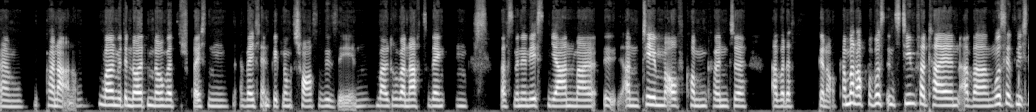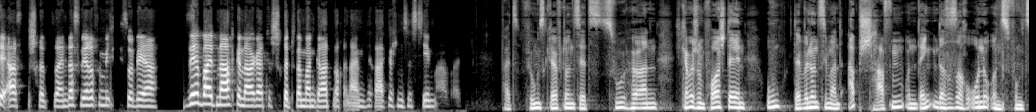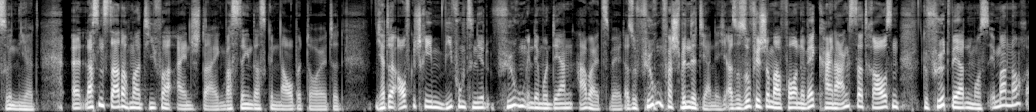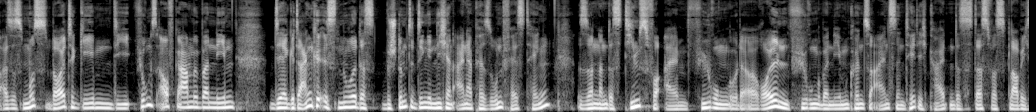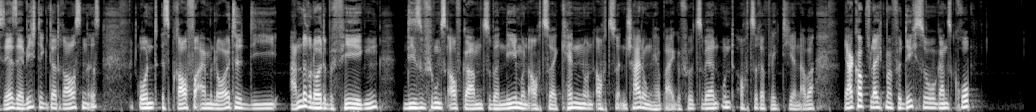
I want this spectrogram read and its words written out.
ähm, keine Ahnung, mal mit den Leuten darüber zu sprechen, welche Entwicklungschancen sie sehen, mal darüber nachzudenken, was in den nächsten Jahren mal äh, an Themen aufkommen könnte. Aber das, genau, kann man auch bewusst ins Team verteilen, aber muss jetzt nicht der erste Schritt sein. Das wäre für mich so der sehr weit nachgelagerte Schritt, wenn man gerade noch in einem hierarchischen System arbeitet falls Führungskräfte uns jetzt zuhören, ich kann mir schon vorstellen, uh, da will uns jemand abschaffen und denken, dass es auch ohne uns funktioniert. Äh, lass uns da doch mal tiefer einsteigen, was denn das genau bedeutet. Ich hatte aufgeschrieben, wie funktioniert Führung in der modernen Arbeitswelt. Also Führung verschwindet ja nicht. Also so viel schon mal vorneweg, keine Angst da draußen. Geführt werden muss immer noch. Also es muss Leute geben, die Führungsaufgaben übernehmen. Der Gedanke ist nur, dass bestimmte Dinge nicht an einer Person festhängen, sondern dass Teams vor allem Führung oder Rollenführung übernehmen können zu einzelnen Tätigkeiten. Das ist das, was, glaube ich, sehr, sehr wichtig da draußen ist. Und es braucht vor allem Leute, die andere Leute befähigen, diese Führungsaufgaben zu übernehmen und auch zu erkennen und auch zu Entscheidungen herbeigeführt zu werden und auch zu reflektieren. Aber Jakob, vielleicht mal für dich so ganz grob.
